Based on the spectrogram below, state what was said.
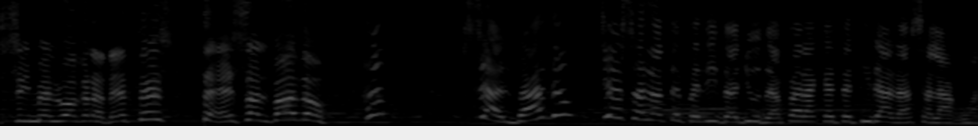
¿Así me lo agradeces? ¡Te he salvado! ¿Salvado? Yo solo te he pedido ayuda para que te tiraras al agua.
